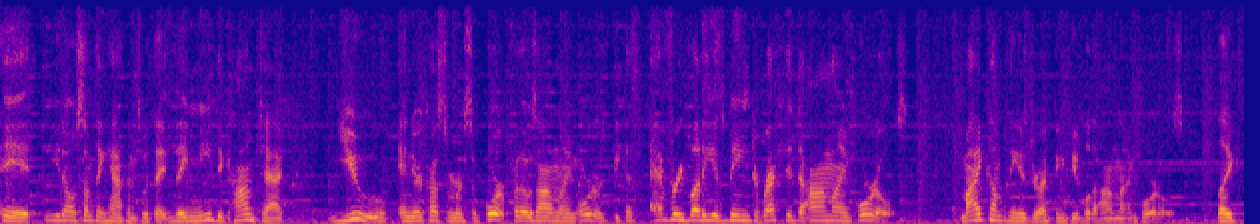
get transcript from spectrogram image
it you know something happens with it they need to contact you and your customer support for those online orders because everybody is being directed to online portals. My company is directing people to online portals. Like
